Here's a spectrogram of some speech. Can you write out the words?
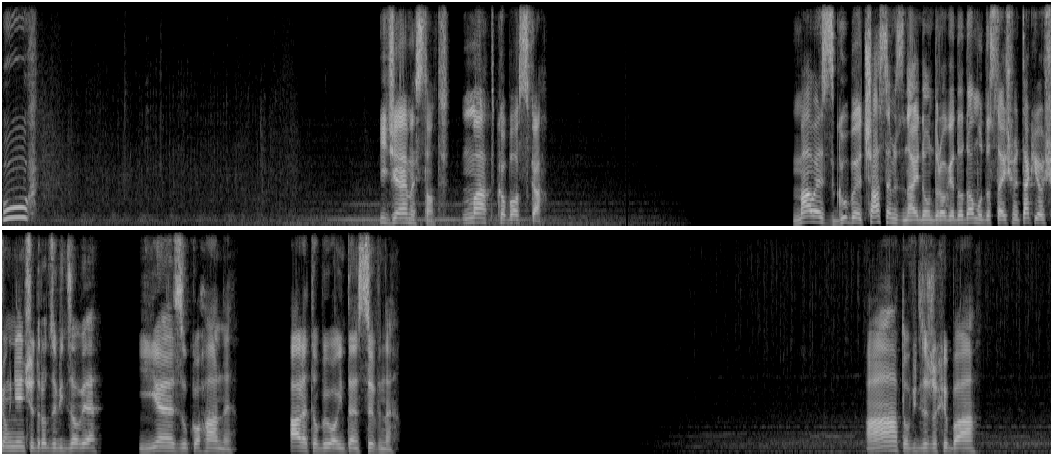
Uch. Idziemy stąd. Matko Boska. Małe zguby czasem znajdą drogę do domu. Dostaliśmy takie osiągnięcie, drodzy widzowie. Jezu kochany. Ale to było intensywne. A, to widzę, że chyba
